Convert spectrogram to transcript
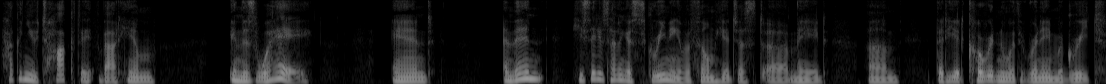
How can you talk to, about him in this way? And and then he said he was having a screening of a film he had just uh, made um, that he had co-written with Rene Magritte.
